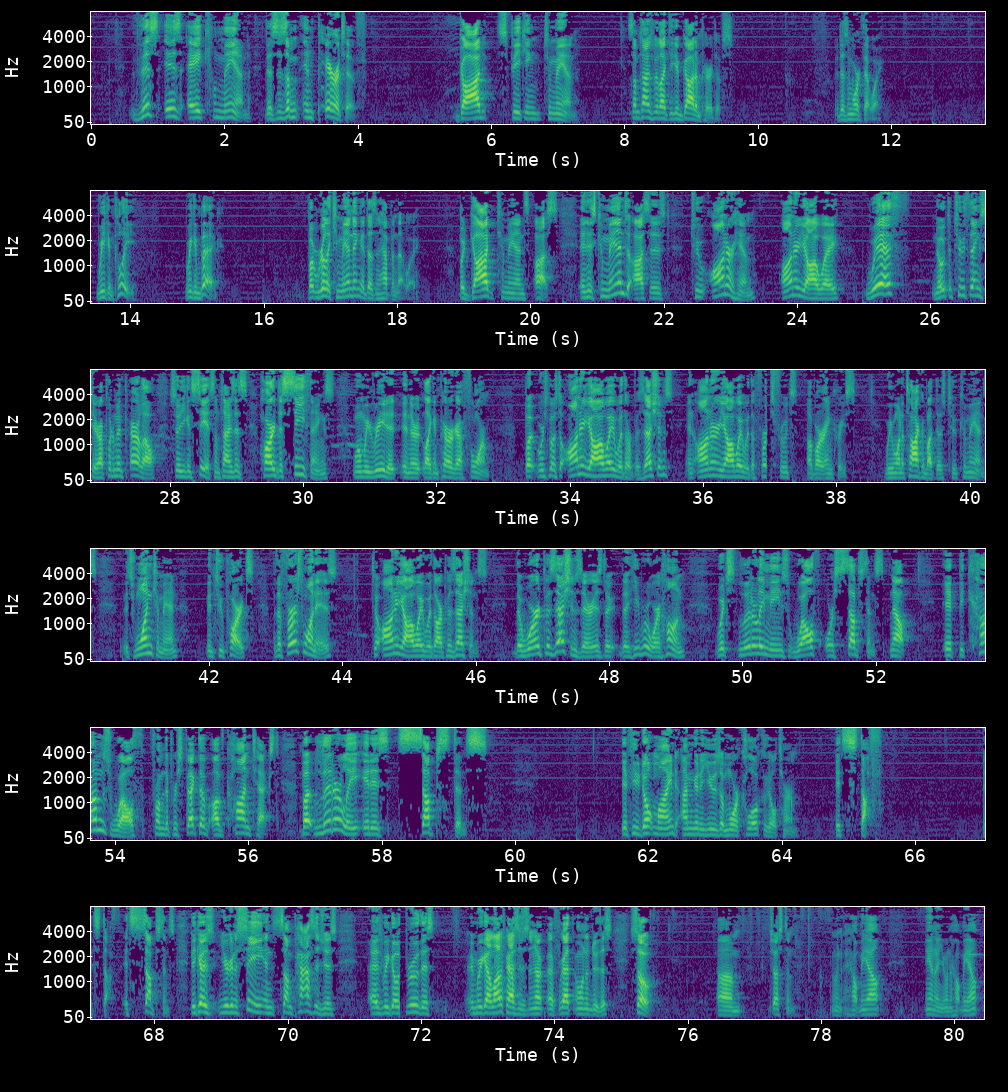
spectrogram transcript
This is a command. This is an imperative. God speaking to man. Sometimes we like to give God imperatives. It doesn't work that way. We can plead, we can beg. But really, commanding, it doesn't happen that way. But God commands us. And his command to us is to honor him, honor Yahweh with, note the two things here. I put them in parallel so you can see it. Sometimes it's hard to see things when we read it in their, like in paragraph form. But we're supposed to honor Yahweh with our possessions and honor Yahweh with the first fruits of our increase. We want to talk about those two commands. It's one command in two parts. But the first one is to honor Yahweh with our possessions. The word possessions there is the, the Hebrew word hon, which literally means wealth or substance. Now, it becomes wealth from the perspective of context, but literally it is substance. If you don't mind, I'm going to use a more colloquial term. It's stuff. It's stuff. It's substance. Because you're going to see in some passages as we go through this, and we got a lot of passages, and I, I forgot I want to do this. So, um, Justin, you want to help me out? Anna, you want to help me out?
